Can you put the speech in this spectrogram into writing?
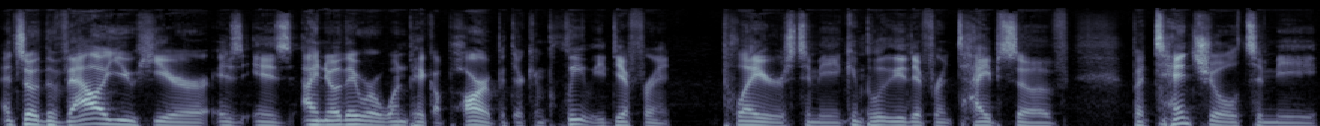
And so the value here is is I know they were one pick apart, but they're completely different players to me, completely different types of potential to me.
